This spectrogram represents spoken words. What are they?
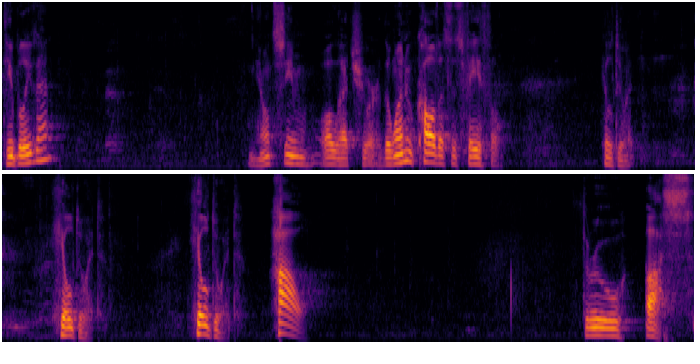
Do you believe that? You don't seem all that sure. The one who called us is faithful. He'll do it. He'll do it. He'll do it. How? Through us.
